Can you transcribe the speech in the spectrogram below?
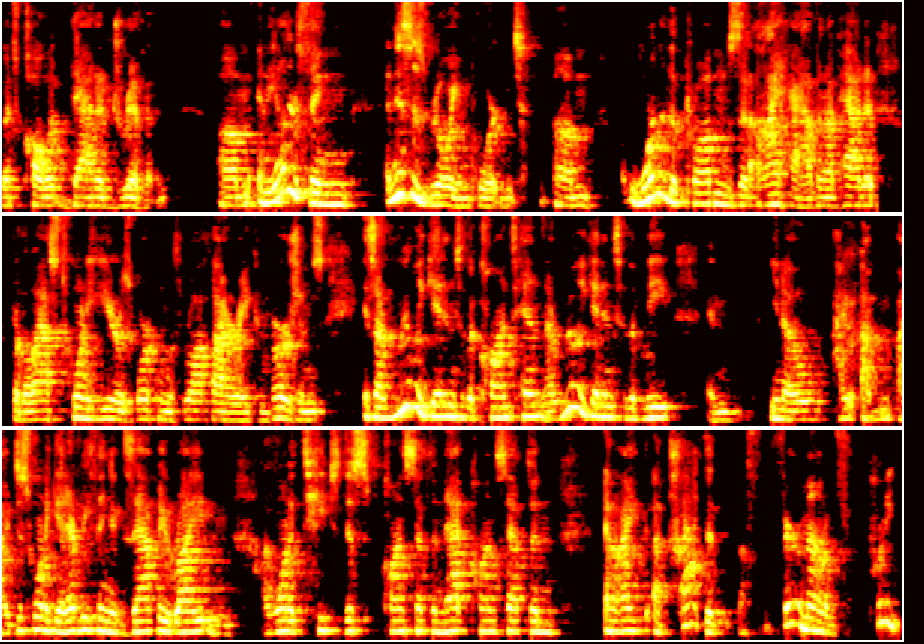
let's call it data driven. Um, and the other thing, and this is really important, um, one of the problems that I have, and I've had it for the last 20 years working with Roth IRA conversions, is I really get into the content and I really get into the meat and you know, I, I, I, just want to get everything exactly right, and I want to teach this concept and that concept, and and I attracted a fair amount of pretty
